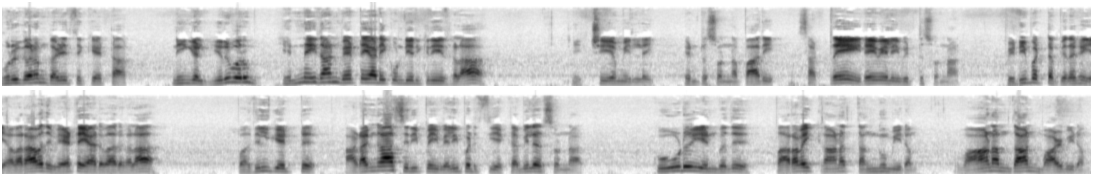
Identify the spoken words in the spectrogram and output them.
ஒரு கணம் கழித்து கேட்டார் நீங்கள் இருவரும் என்னை தான் வேட்டையாடி கொண்டிருக்கிறீர்களா? நிச்சயம் இல்லை என்று சொன்ன பாரி சற்றே இடைவேளை விட்டு சொன்னான். பிடிபட்ட பிறகு எவராவது வேட்டையாடுவார்களா? பதில் கேட்டு அடங்கா சிரிப்பை வெளிப்படுத்திய கபிலர் சொன்னார் கூடு என்பது பறவைக்கான தங்கும் இடம் வானம்தான் வாழ்விடம்.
